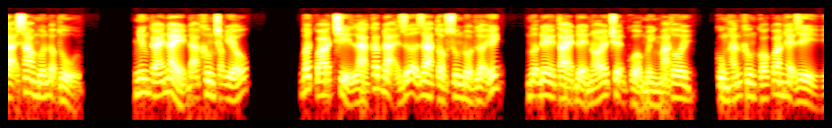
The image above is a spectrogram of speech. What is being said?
tại sao muốn động thủ? Nhưng cái này đã không trọng yếu. Bất quá chỉ là các đại giữa gia tộc xung đột lợi ích mượn đề tài để nói chuyện của mình mà thôi cùng hắn không có quan hệ gì.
